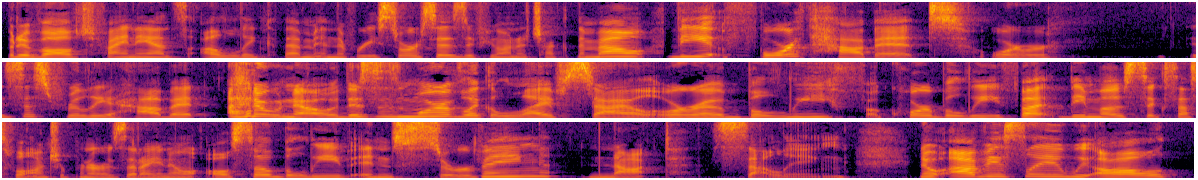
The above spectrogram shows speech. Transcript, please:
But Evolved Finance, I'll link them in the resources if you want to check them out. The fourth habit, or is this really a habit? I don't know. This is more of like a lifestyle or a belief, a core belief. But the most successful entrepreneurs that I know also believe in serving, not selling. Now, obviously, we all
